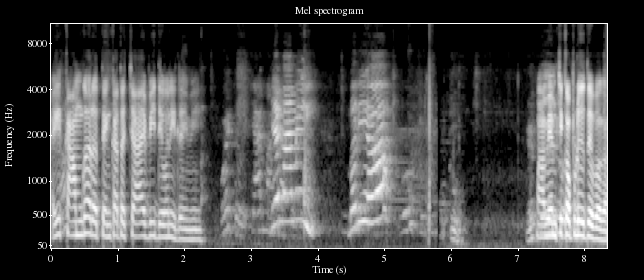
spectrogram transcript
अगे कामगार आहेत, त्यांका आता चाय बी देऊन इलय मी. मामी. आमचे कपडे होते बघा.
